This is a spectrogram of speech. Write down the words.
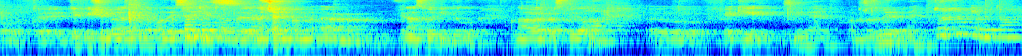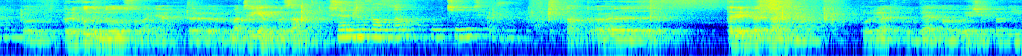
От, е, тільки що ми ознайомилися із начальником е, фінансового відділу. Вона розповіла, е, які зміни. Зрозуміли? вони? Зрозуміло, так. Переходимо до голосування. Е, Матвієнко за. Шернова за. Вовчинівська за. Так, е, три питання порядку денного вичерпані.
